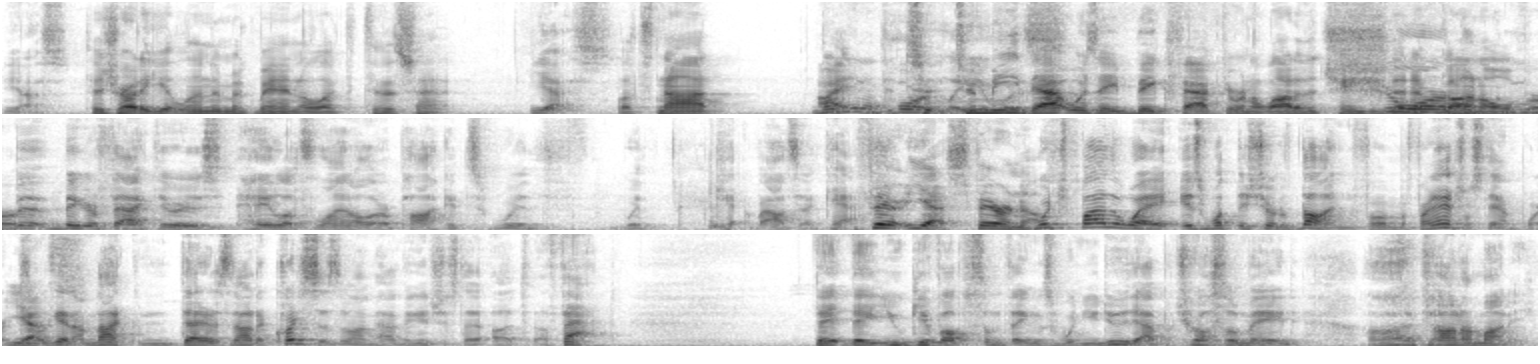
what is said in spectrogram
yes, to try to get Linda McMahon elected to the Senate. yes. Let's not. But I- more to- importantly, to, me, was- that was a big factor in a lot of the changes that have gone over. b- bigger factor is hey, let's line all our pockets with with outside cash. fair, yes, fair enough. Which, by the way, is what they should have done from a financial standpoint. Yes. So again, I'm not. That is not a criticism I'm having. It's just a, a, a fact. That, that you give up some things when you do that, but you also made a ton of money.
